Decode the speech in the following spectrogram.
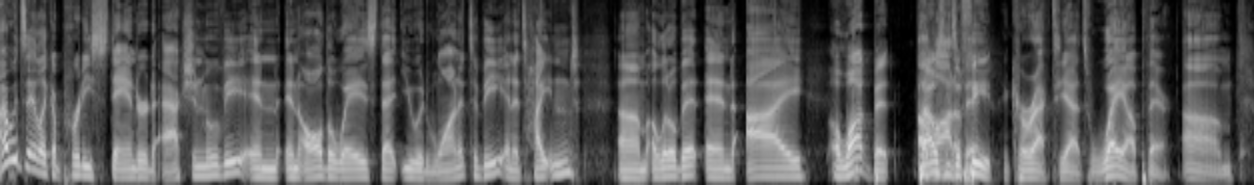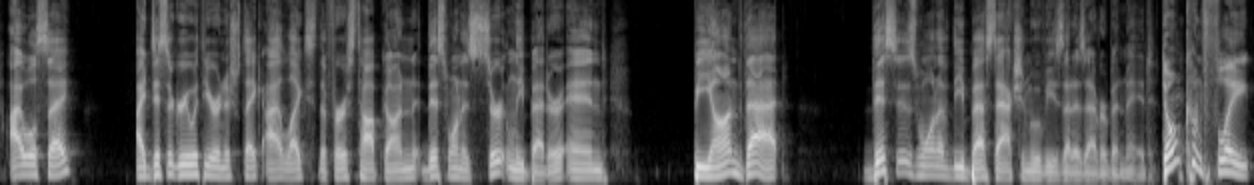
I would say, like a pretty standard action movie in in all the ways that you would want it to be, and it's heightened um, a little bit. And I A lot bit. a Thousands lot of it. feet. Correct. Yeah, it's way up there. Um, I will say, I disagree with your initial take. I liked the first Top Gun. This one is certainly better, and beyond that, this is one of the best action movies that has ever been made. Don't conflate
